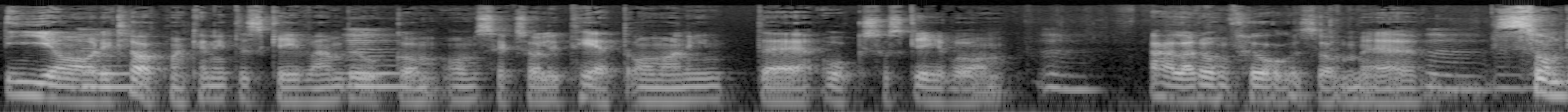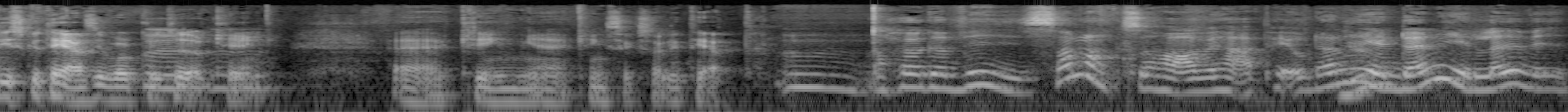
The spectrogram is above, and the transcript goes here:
Ja, det är klart man kan inte skriva en bok om, om sexualitet om man inte också skriver om alla de frågor som, eh, som diskuteras i vår kultur kring, kring, eh, kring sexualitet. Och Höga Visan också har vi här P.O. Den, den gillar ju vi.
